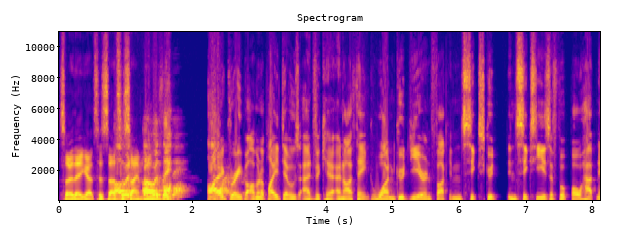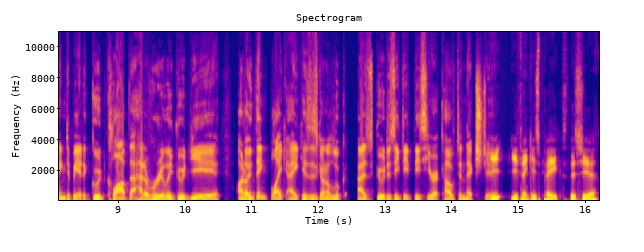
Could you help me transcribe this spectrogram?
So there you go. So that's I the would- same I would value. think, I agree, but I'm going to play devil's advocate, and I think one good year in fucking six good in six years of football, happening to be at a good club that had a really good year, I don't think Blake Acres is going to look as good as he did this year at Carlton next year. you, you think he's peaked this year?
